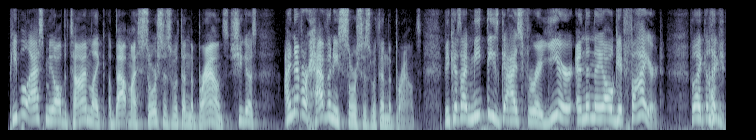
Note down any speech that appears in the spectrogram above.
people ask me all the time like about my sources within the Browns. She goes, I never have any sources within the Browns because I meet these guys for a year and then they all get fired. Like like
